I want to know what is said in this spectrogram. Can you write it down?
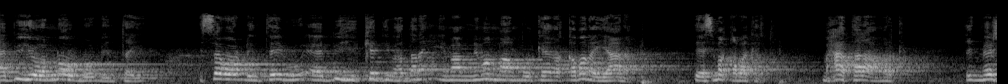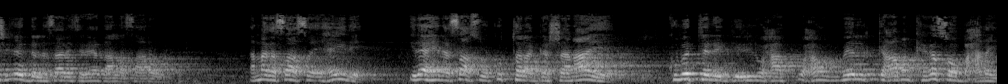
aabbihii oo nool buu dhintay. Isagoo dhintay buu aabbihii kadib haddana imaamnimo maamulkeeda qabanayaana dee isma qaban karto maxaa talaa marka? Cid meeshii eedda la saari jiray eedda hala saaro way. Annaga saasay ahayde ilaahayna saasuu ku talagashanaaye kuma talagelin waaa waxaa meel gaaban kaga soo baxday.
